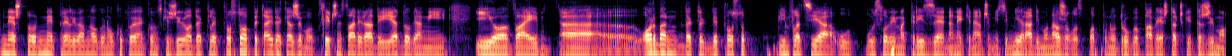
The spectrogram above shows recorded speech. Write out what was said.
nešto ne preliva mnogo na ukupan ekonomski život, dakle prosto opet ajde da kažemo slične stvari rade i Erdogan i, i ovaj a, Orban, dakle gde prosto inflacija u uslovima krize na neki način, mislim, mi radimo nažalost potpuno drugo, pa veštački držimo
